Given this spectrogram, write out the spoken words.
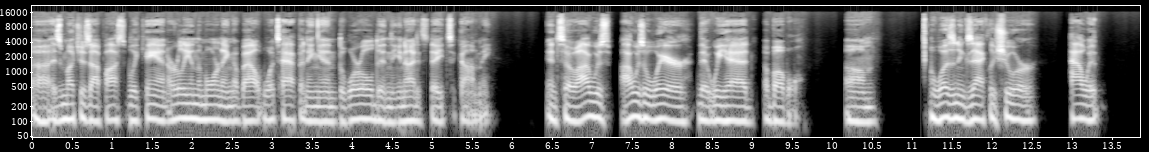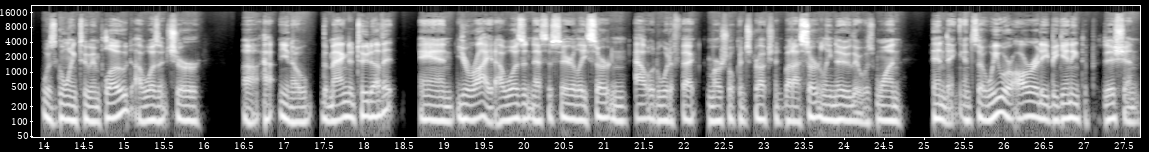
uh, as much as I possibly can early in the morning about what's happening in the world and the United States economy. And so I was I was aware that we had a bubble. Um, I wasn't exactly sure how it was going to implode. I wasn't sure uh, you know, the magnitude of it. And you're right. I wasn't necessarily certain how it would affect commercial construction, but I certainly knew there was one pending. And so we were already beginning to position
